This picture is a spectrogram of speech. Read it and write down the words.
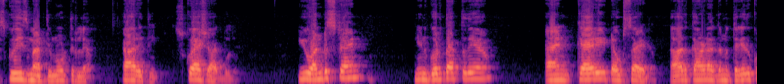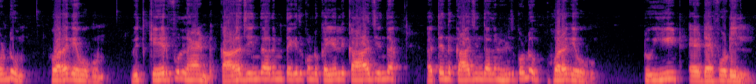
ಸ್ಕ್ವೀಸ್ ಮಾಡ್ತೀವಿ. ನೋಡ್ತಿರ್ಲಿಲ್ಲ ಆ ರೀತಿ. ಸ್ಕ್ವಾಶ್ ಆಗ್ಬೋದು. ಯು ಅಂಡರ್ಸ್ಟ್ಯಾಂಡ್ ನೀನು ಗೊತ್ತಾಗ್ತದೆಯಾ? ಆ್ಯಂಡ್ ಕ್ಯಾರಿ ಇಟ್ ಔಟ್ಸೈಡ್ ಆದ ಕಾರಣ ಅದನ್ನು ತೆಗೆದುಕೊಂಡು ಹೊರಗೆ ಹೋಗು. ವಿತ್ ಕೇರ್ಫುಲ್ ಹ್ಯಾಂಡ್ ಕಾಳಜಿಯಿಂದ ಅದನ್ನು ತೆಗೆದುಕೊಂಡು, ಕೈಯಲ್ಲಿ ಕಾಳಜಿಯಿಂದ, ಅತ್ಯಂತ ಕಾಳಜಿಯಿಂದ ಅದನ್ನು ಹಿಡಿದುಕೊಂಡು ಹೊರಗೆ ಹೋಗು. To eat a daffodil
